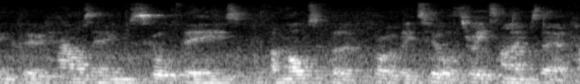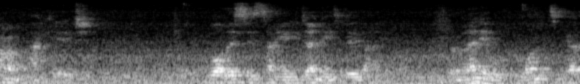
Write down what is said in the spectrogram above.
include housing, school fees, a multiple of probably two or three times their current package. What this is telling you, you don't need to do that. The millennial want to go.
